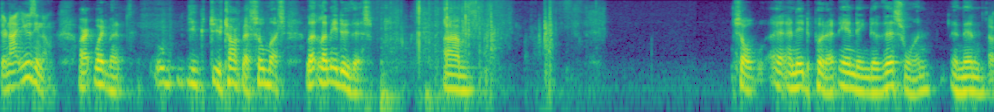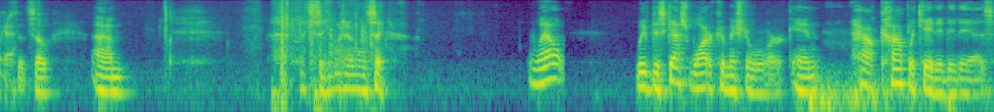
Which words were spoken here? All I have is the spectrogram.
they're not using them. All right, wait a minute. You, you talk about so much. Let, let me do this. Um, so I I need to put an ending to this one, and then Okay. So, so um, let's see what I want to say. Well, we've discussed water commissioner work and how complicated it is,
